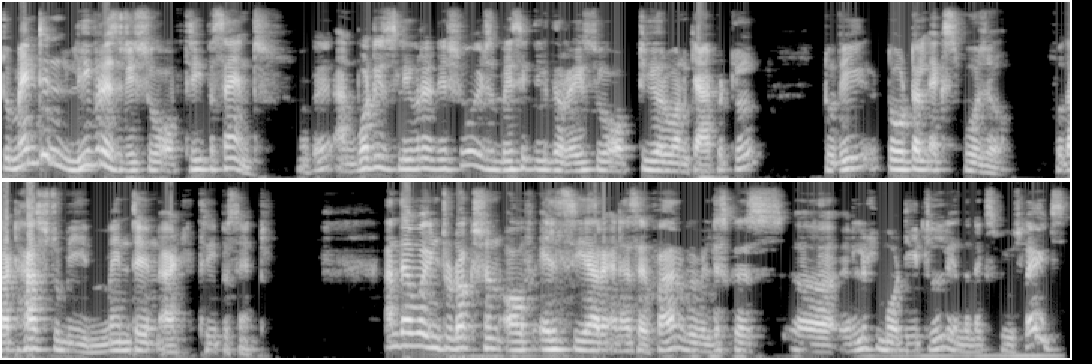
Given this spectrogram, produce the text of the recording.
To maintain leverage ratio of 3%, okay, and what is leverage ratio? It's basically the ratio of tier 1 capital to the total exposure. So that has to be maintained at 3% and there were introduction of LCR and SFR we will discuss uh, in a little more detail in the next few slides.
